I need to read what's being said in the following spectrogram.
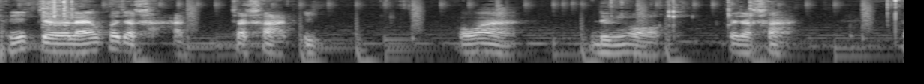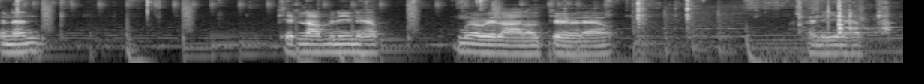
ทีนี้เจอแล้วก็จะขาดจะขาดอีก เพราะว่าดึงออกก็จะขาดดังนั้นเคล็ดลับอันนี้นะครับ เมื่อเวลาเราเจอแล้ว อันนี้นะครับ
